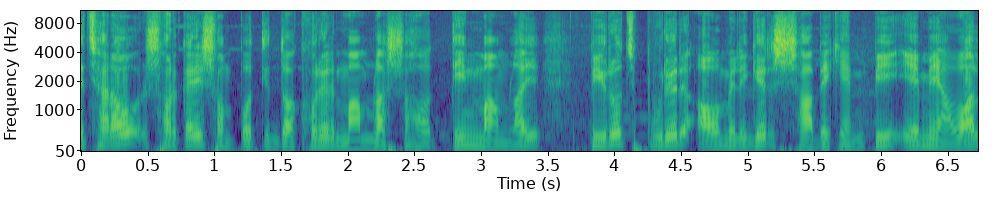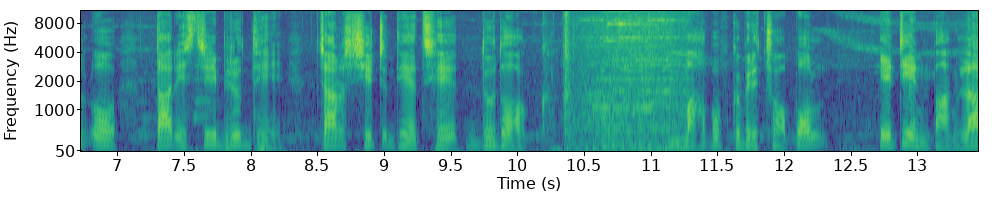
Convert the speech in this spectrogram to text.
এছাড়াও সরকারি সম্পত্তি দখলের মামলাসহ তিন মামলায় পিরোজপুরের আওয়ামী লীগের সাবেক এমপি এম এ আওয়াল ও তার স্ত্রীর বিরুদ্ধে চার্জশিট দিয়েছে দুদক। Mahbub Kabir Chapal ATN Bangla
